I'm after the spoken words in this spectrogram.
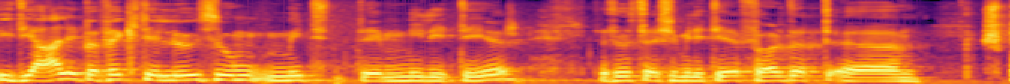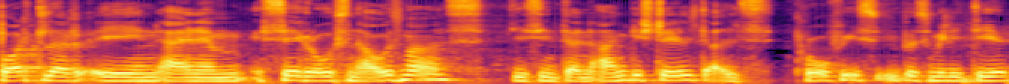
ideale, perfekte Lösung mit dem Militär. Das österreichische Militär fördert äh, Sportler in einem sehr großen Ausmaß. Die sind dann angestellt als Profis übers Militär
